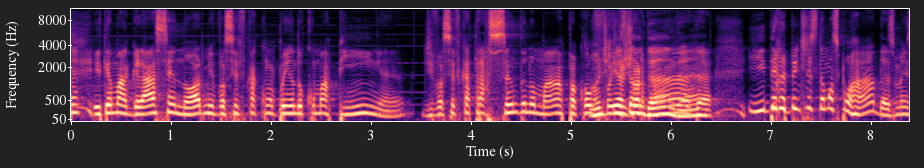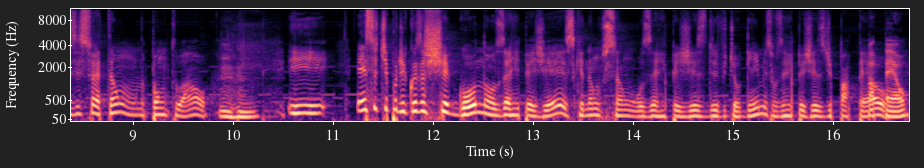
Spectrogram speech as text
e tem uma graça enorme você ficar acompanhando com o mapinha, de você ficar traçando no mapa qual Onde foi a eles estão andando, jornada. E de repente eles dão umas porradas, mas isso é tão pontual. Uhum. E esse tipo de coisa chegou nos RPGs, que não são os RPGs de videogame, são os RPGs de papel, Papel.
